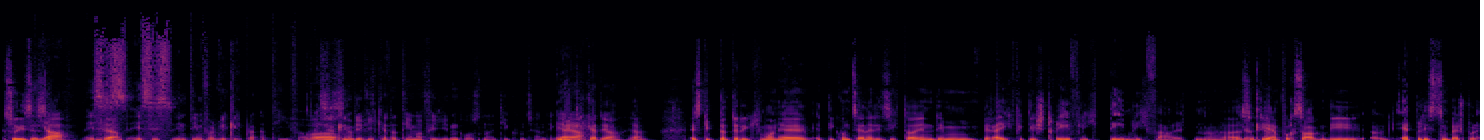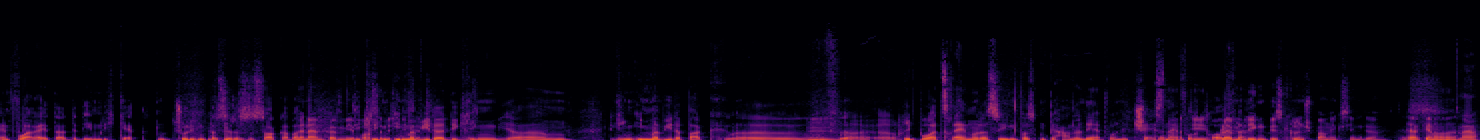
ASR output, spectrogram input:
So ist es ja. ja, es, ja. Ist, es ist in dem Fall wirklich plakativ. Das Aber ist in Wirklichkeit ein Thema für jeden großen IT-Konzern. denke In Ja, ich. Wirklichkeit ja, ja. Es gibt natürlich manche die Konzerne, die sich da in dem Bereich wirklich sträflich dämlich verhalten. Ne? Also Ja, die einfach sagen, die äh, Apple ist zum Beispiel ein Vorreiter der Dämlichkeit. Entschuldigung, dass ich das so sage, aber Nein, nein, bei mir die kriegen immer wieder, die kriegen, ähm, die kriegen immer wieder Bug äh, Mhm. Äh, Reports rein oder so irgendwas und behandeln die einfach nicht, scheißen Nein, nein, einfach die drauf. bleiben ja. liegen, bis grünspannig sind. Ja, das, Ja, genau. naja,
